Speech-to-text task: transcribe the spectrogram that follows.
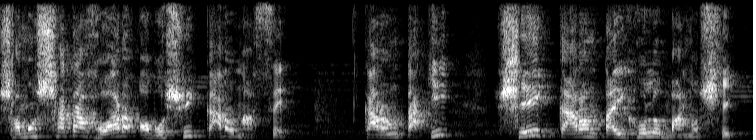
সমস্যাটা হওয়ার অবশ্যই কারণ আছে। কারণটা কি? সেই কারণটাই হলো মানসিক।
